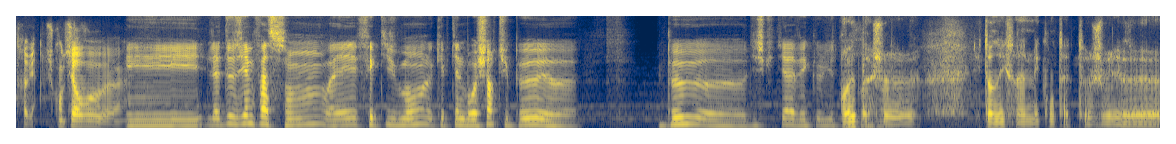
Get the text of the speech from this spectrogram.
Très bien. Je compte sur vous. euh. Et la deuxième façon, ouais, effectivement, le capitaine Brochard, tu peux, euh, tu peux euh, discuter avec le lieutenant. Ouais, bah, je... Étant donné que c'est un de mes contacts, je vais euh,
